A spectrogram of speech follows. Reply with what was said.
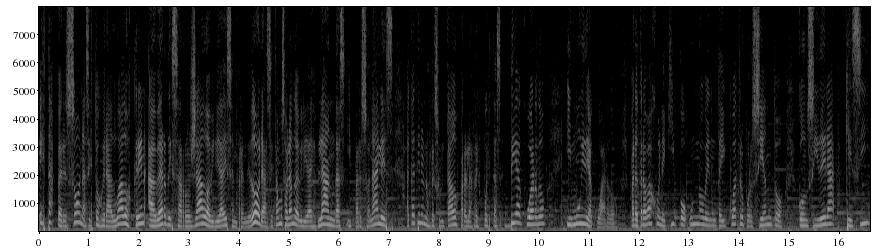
estas personas, estos graduados, creen haber desarrollado habilidades emprendedoras. Estamos hablando de habilidades blandas y personales. Acá tienen los resultados para las respuestas de acuerdo y muy de acuerdo. Para trabajo en equipo, un 94% considera que sí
